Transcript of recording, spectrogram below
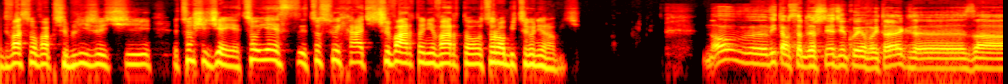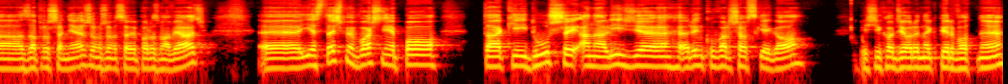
dwa słowa przybliżyć, co się dzieje, co jest, co słychać, czy warto, nie warto, co robić, czego nie robić. No, witam serdecznie, dziękuję Wojtek e, za zaproszenie, że możemy sobie porozmawiać. E, Jesteśmy właśnie po takiej dłuższej analizie rynku warszawskiego, jeśli chodzi o rynek pierwotny.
